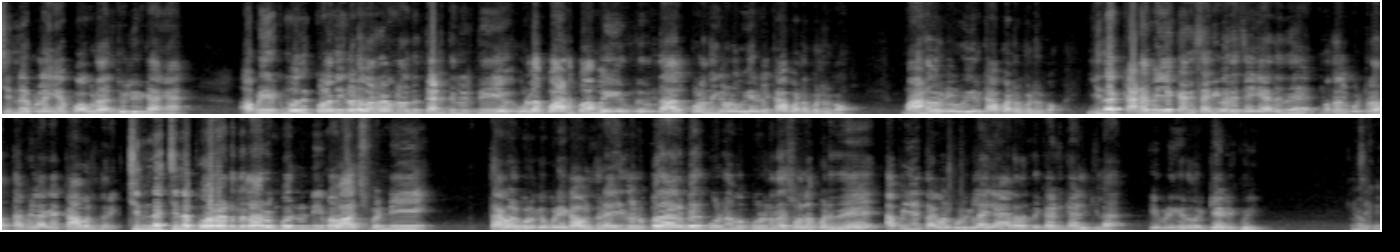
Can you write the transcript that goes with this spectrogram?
சின்ன பிள்ளைங்க போகக்கூடாதுன்னு சொல்லியிருக்காங்க. அப்படி இருக்கும்போது குழந்தைகளோட வர்றவங்களை வந்து தடுத்து நிறுத்தி உள்ளே அனுப்பாமல் இருந்திருந்தால் குழந்தைகளோட உயிர்கள் காப்பாற்றப்பட்டிருக்கும். மாணவர்கள் உயிர் காப்பாற்றப்பட்டிருக்கும். இதை கடமையை கரை சரிவர செய்யாதது முதல் குற்றம் தமிழக காவல்துறை. சின்ன சின்ன போராட்டத்தெல்லாம் ரொம்ப நுண்ணியமாக வாட்ச் பண்ணி தகவல் கொடுக்கக்கூடிய காவல்துறை. இதில் முப்பதாயிரம் பேர் கூடின கூடினதாக சொல்லப்படுது. அப்போ ஏன் தகவல் கொடுக்கல? ஏன் அதை வந்து கண்காணிக்கல? இப்படிங்கிறது ஒரு கேள்விக்குறி. ஓகே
